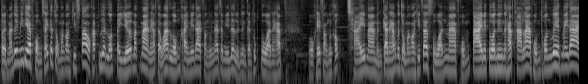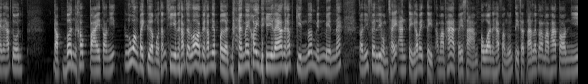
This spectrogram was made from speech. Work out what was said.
เปิดมาด้วยมิเดียผมใช้กระจกมังกรคริสตัลครับ เลือดลดไปเยอะมากๆนะครับ แต่ว่าล้มใครไม่ได้ ฝั่งนู้นน่าจะมีเลือดเหลือหนึ่งกันทุกตัวนะครับ โอเค ฝั่งนู้นเขาใช้มาเหมือนกันนะครับกระจกมังกรคริสตัลสวนมาผมตายไปตัวหนึ่งนะครับทาร่าผมทนเวทไม่ได้นะครับโดนดับเบิลเข้าไปตอนนี้ล่วงไปเกือบหมดทั้งทีมนะครับจะรอดไหมครับเนี่ยเปิดมาไม่ค่อยดีแล้วนะครับกลิ่นเริ่มเหม็นๆนะตอนนี้เฟนลีผมใช้อันติเข้าไปติดเอามาพาดไป 3 ตัวนะครับฝั่งนู้นติดสตันแล้วก็เอามาพาดตอนนี้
